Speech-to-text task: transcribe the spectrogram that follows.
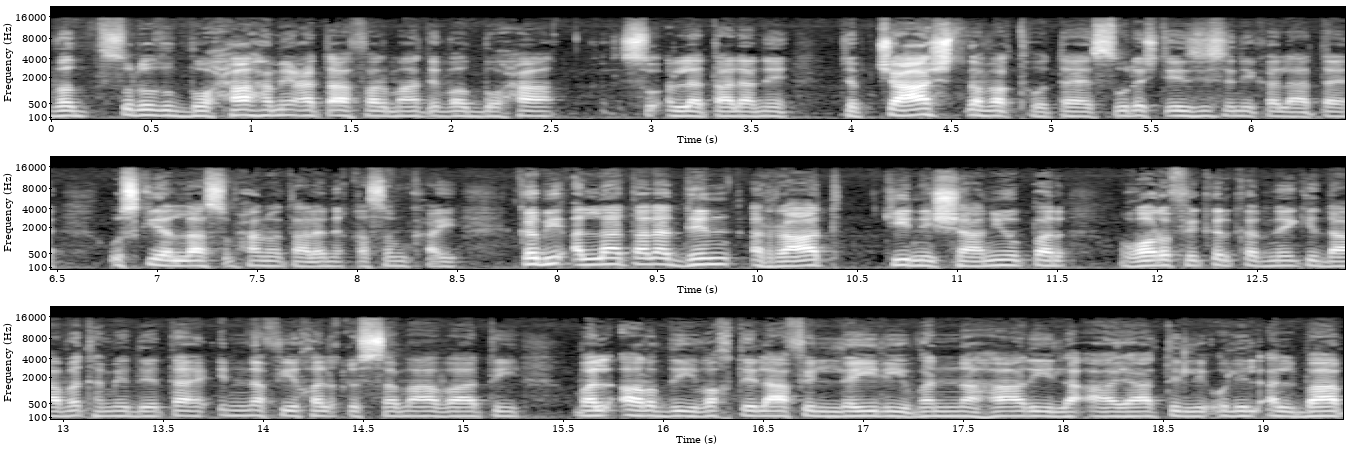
وقت صورت الضحیٰ ہمیں عطا فرماتے وضحیٰ سو اللہ تعالیٰ نے جب چاشت کا وقت ہوتا ہے، سورج تیزی سے نکل آتا ہے، اس کی اللہ سبحانہ و تعالیٰ نے قسم کھائی۔ کبھی اللہ تعالیٰ دن رات کی نشانیوں پر غور و فکر کرنے کی دعوت ہمیں دیتا ہے، ان فی خلق السماواتی والارض واختلاف اللیل والنہار لآیات لأولی الالباب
